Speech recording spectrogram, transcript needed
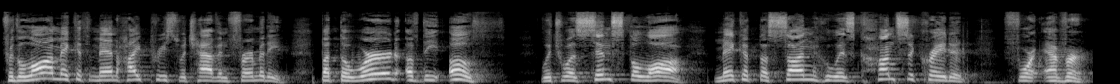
For the law maketh men high priests which have infirmity, but the word of the oath, which was since the law, maketh the Son who is consecrated forever.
